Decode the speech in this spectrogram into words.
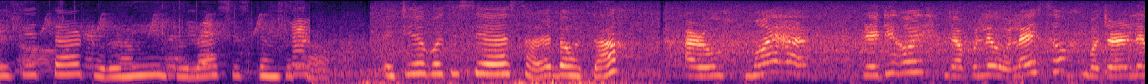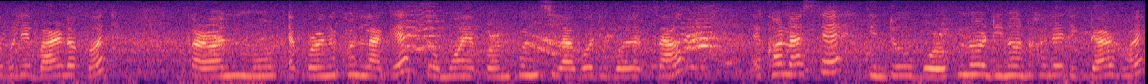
এইকেইটাৰ তুলনি জোলা ছিষ্টেমটো চাওক। এতিয়া বাজিছে চাৰে দহটা। আৰু মই ৰেডি হৈ যাবলৈ ওলাইছোঁ বজাৰলৈ বুলি বাৰ লগত। কাৰণ মোক এপ্ৰন এখন লাগে তো মই এপ্ৰনখন চিলাব দিবলৈ যাওঁ। এখন আছে কিন্তু বৰষুণৰ দিনত হ'লে দিগদাৰ হয়।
